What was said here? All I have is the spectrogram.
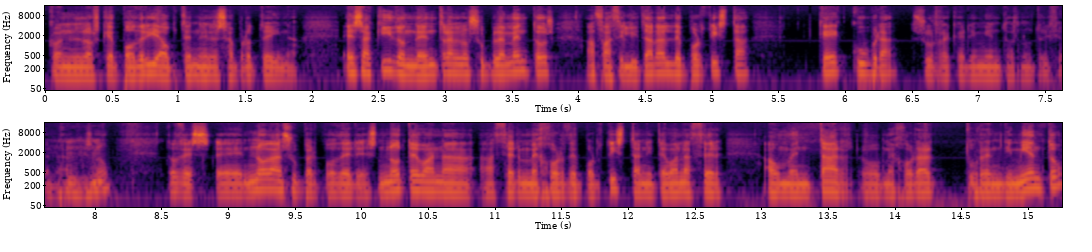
con los que podría obtener esa proteína. Es aquí donde entran los suplementos a facilitar al deportista que cubra sus requerimientos nutricionales. ¿no? Entonces, eh, no dan superpoderes, no te van a hacer mejor deportista, ni te van a hacer aumentar o mejorar tu rendimiento,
